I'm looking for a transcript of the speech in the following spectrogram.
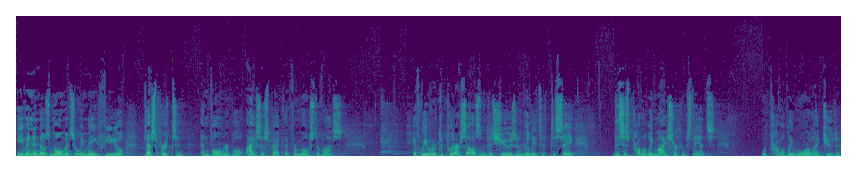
even in those moments when we may feel desperate and and vulnerable, I suspect that for most of us, if we were to put ourselves into the shoes and really to, to say, this is probably my circumstance, we're probably more like Judah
